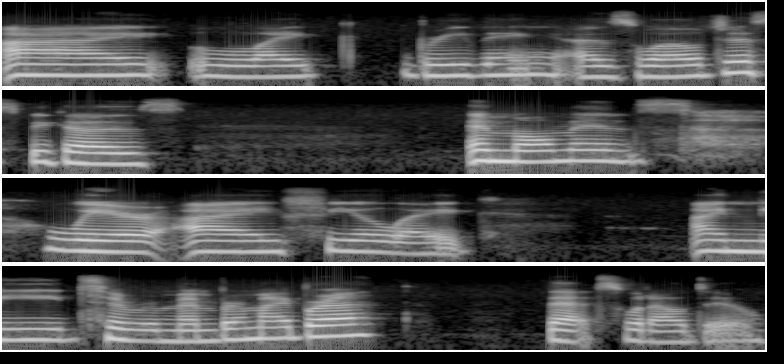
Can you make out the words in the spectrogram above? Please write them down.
I like breathing as well, just because in moments where I feel like I need to remember my breath, that's what I'll do.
